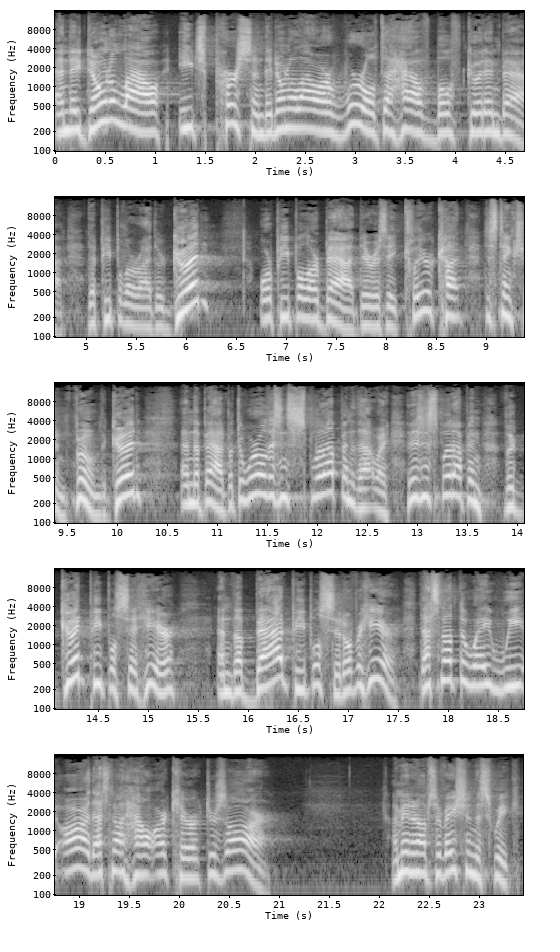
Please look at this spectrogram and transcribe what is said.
and they don't allow each person they don't allow our world to have both good and bad that people are either good or people are bad. There is a clear cut distinction boom the good and the bad. But the world isn't split up into that way. It isn't split up in the good people sit here and the bad people sit over here. That's not the way we are. That's not how our characters are. I made an observation this week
